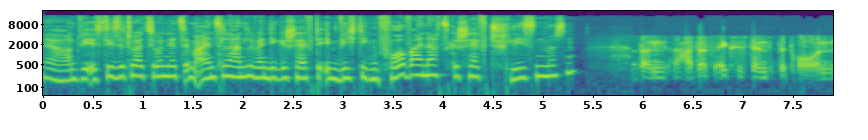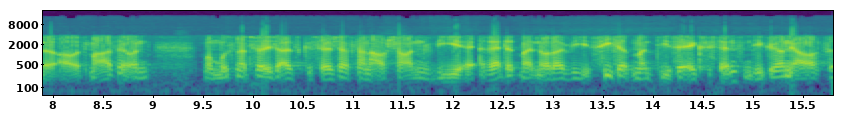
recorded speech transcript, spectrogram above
Ja, und wie ist die Situation jetzt im Einzelhandel, wenn die Geschäfte im wichtigen Vorweihnachtsgeschäft schließen müssen? Dann hat das existenzbedrohende Ausmaße und man muss natürlich als Gesellschaft dann auch schauen, wie rettet man oder wie sichert man diese Existenzen. Die gehören ja auch zu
